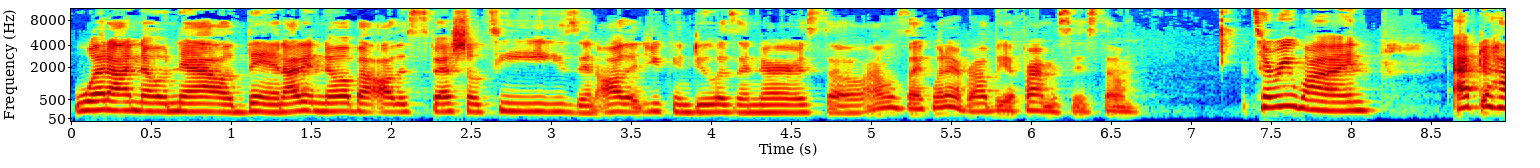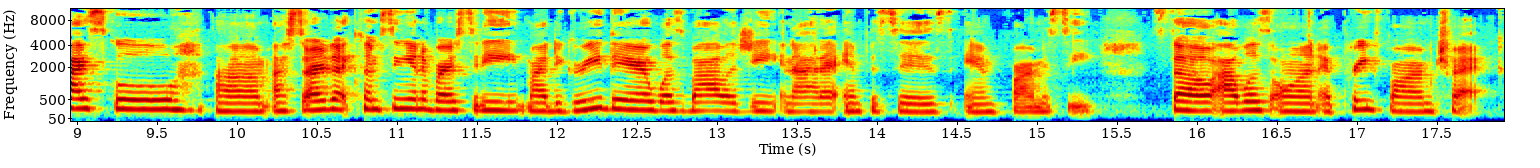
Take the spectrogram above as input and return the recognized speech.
what I know now then. I didn't know about all the specialties and all that you can do as a nurse. So I was like, whatever, I'll be a pharmacist. So to rewind, after high school, um, I started at Clemson University. My degree there was biology, and I had an emphasis in pharmacy. So I was on a pre pharm track.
